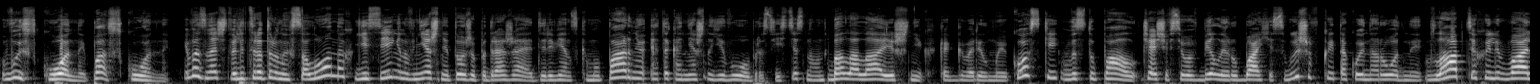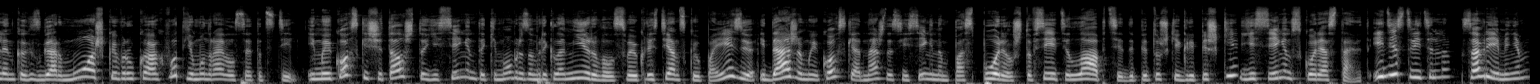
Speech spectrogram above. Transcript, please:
в исконный, посконный. И вот, значит, в литературных салонах Есенин внешне тоже подражает деревенскому парню, это, конечно, его образ. Естественно, он балалаишник, как говорил Маяковский, выступал чаще всего в белой рубахе с вышивкой такой народной, в лаптях или валенках, с гармошкой в руках. Вот ему нравился этот стиль. И Маяковский считал, что Есенин таким образом рекламировал свою крестьянскую поэзию, и даже Маяковский однажды с Есениным поспорил, что все эти лапти да петушки-грепешки Есенин вскоре оставит. И действительно, со временем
